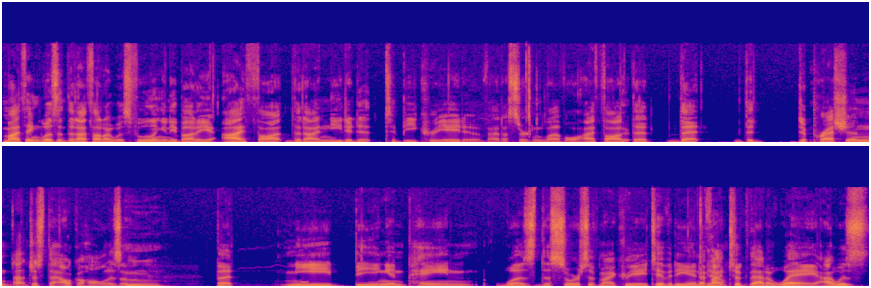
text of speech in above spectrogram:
my thing wasn't that i thought i was fooling anybody i thought that i needed it to be creative at a certain level i thought that that the depression not just the alcoholism but me being in pain was the source of my creativity and if i took that away i was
